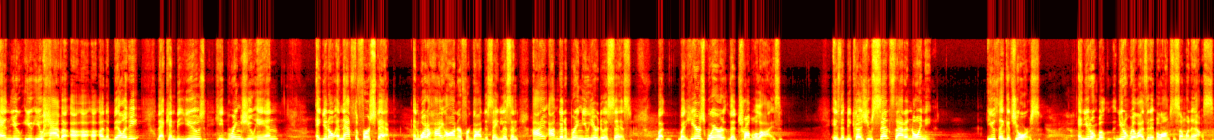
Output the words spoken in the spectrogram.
and you, you, you have a, a, a, an ability that can be used. He brings you in, and you know, and that's the first step. And what a high honor for God to say, listen, I, I'm going to bring you here to assist. But, but here's where the trouble lies is that because you sense that anointing, you think it's yours. And you don't, you don't realize that it belongs to someone else.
